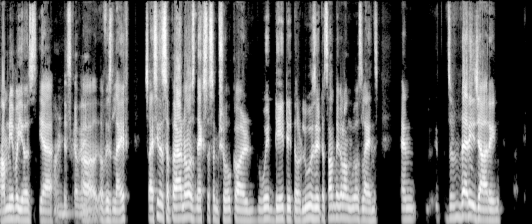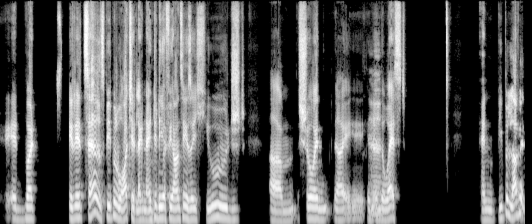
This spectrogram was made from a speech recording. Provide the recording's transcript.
how many ever years, yeah, on Discovery. uh, of his life. So I see The Sopranos next to some show called Date It or Lose It or something along those lines, and it's very jarring. It, but it, it sells. People watch it. Like 90 Day Fiance is a huge um, show in, uh, in Yeah. in the West, and people love it.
